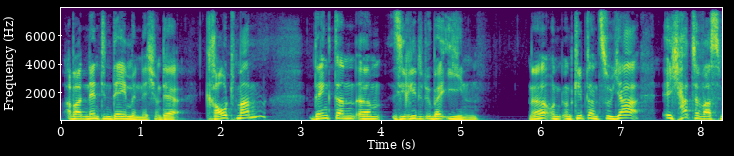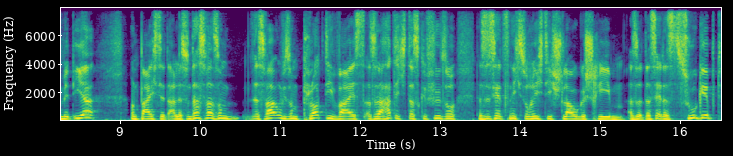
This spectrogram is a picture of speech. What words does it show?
aber nennt den Damon nicht. Und der Krautmann denkt dann, ähm, sie redet über ihn. Ne? Und, und gibt dann zu, ja, ich hatte was mit ihr und beichtet alles. Und das war so ein, das war irgendwie so ein Plot-Device. Also da hatte ich das Gefühl so, das ist jetzt nicht so richtig schlau geschrieben. Also, dass er das zugibt,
